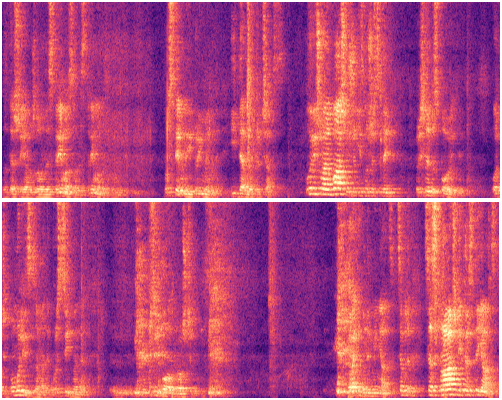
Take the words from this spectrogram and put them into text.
за те, що я, можливо, не стримався, не стриманий. Прости мене і прийми мене. І йдемо до причастя. Коли відчуваємо важко, що дійсно щось сидить, прийшли до сповіді. Отче, помоліться за мене, простіть мене, е, попросіть Бога прощення. Це, буде, це справжнє християнство.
